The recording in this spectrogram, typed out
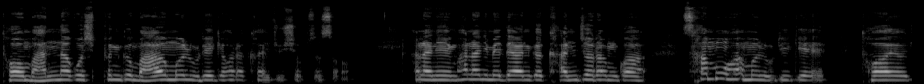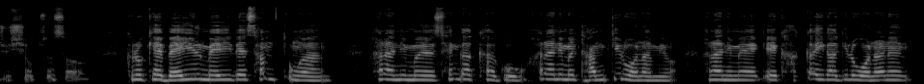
더 만나고 싶은 그 마음을 우리에게 허락하여 주시옵소서. 하나님, 하나님에 대한 그 간절함과 사모함을 우리에게 더하여 주시옵소서. 그렇게 매일매일의 삶 동안 하나님을 생각하고 하나님을 닮기를 원하며 하나님에게 가까이 가기를 원하는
